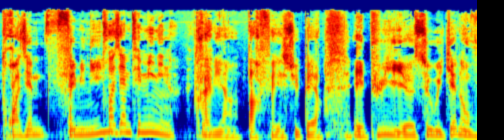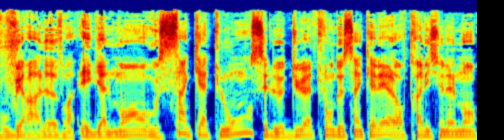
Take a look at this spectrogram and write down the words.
Troisième féminine. Troisième féminine. Très bien, parfait, super. Et puis euh, ce week-end, on vous verra à l'œuvre également au Cinquathlon. C'est le duathlon de Saint-Calais. Alors traditionnellement,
